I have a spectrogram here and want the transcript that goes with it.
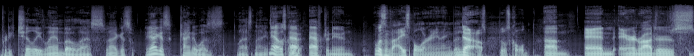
pretty chilly Lambeau last. I guess yeah, I guess kind of was last night. Yeah, it was cool. A- afternoon. It wasn't the ice bowl or anything, but No. it was, it was cold. Um, and Aaron Rodgers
